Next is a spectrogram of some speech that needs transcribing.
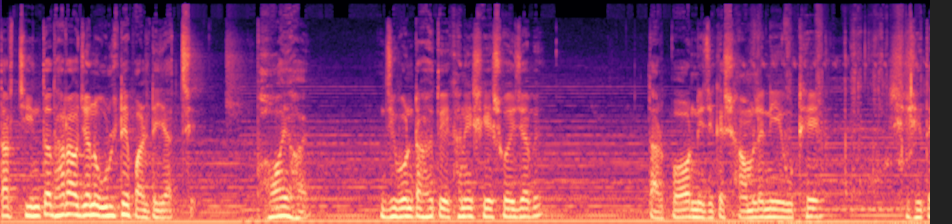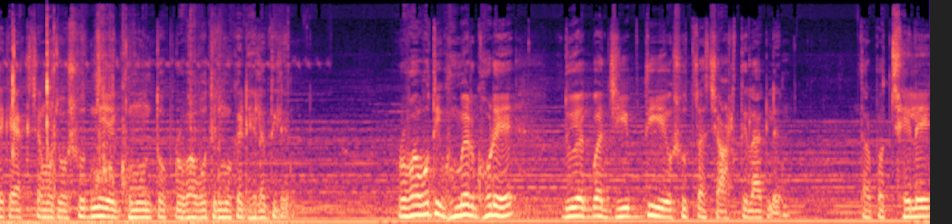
তার চিন্তাধারাও যেন উল্টে পাল্টে যাচ্ছে। ভয় হয়। জীবনটা হয়তো এখানেই শেষ হয়ে যাবে। তারপর নিজেকে সামলে নিয়ে উঠে শিশি থেকে এক চামচ ওষুধ নিয়ে ঘুমন্ত প্রভাবতীর মুখে ঢেলে দিলেন। প্রভাবতী ঘুমের ঘোরে দু একবার জিভ দিয়ে ওষুধটা চাটতে লাগলেন। তারপর ছেলে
